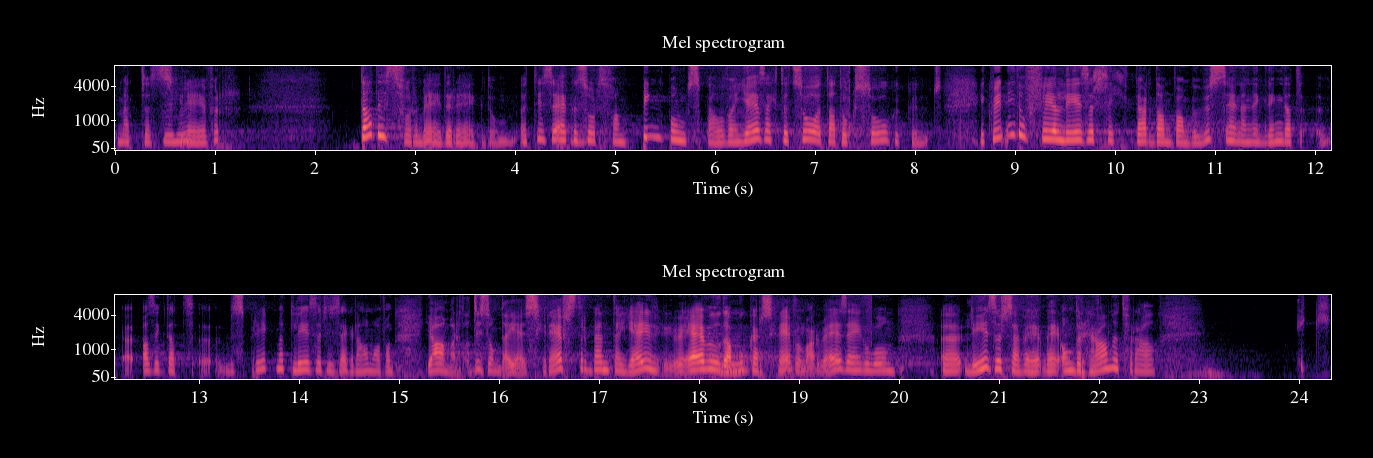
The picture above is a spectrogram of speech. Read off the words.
met de Mhm. schrijver, dat is voor mij de rijkdom. Het is eigenlijk een soort van pingpongspel. Van jij zegt het zo, het had ook zo gekund. Ik weet niet of veel lezers zich daar dan van bewust zijn. En ik denk dat eh, als ik dat eh, bespreek met lezers, die zeggen allemaal van ja, maar dat is omdat jij schrijfster bent en jij, jij wil dat boek herschrijven, maar wij zijn gewoon eh, lezers en wij, wij ondergaan het verhaal. Ik,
